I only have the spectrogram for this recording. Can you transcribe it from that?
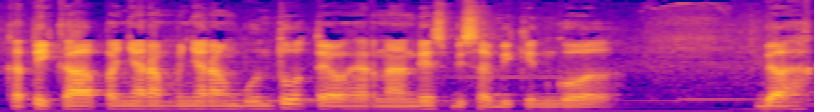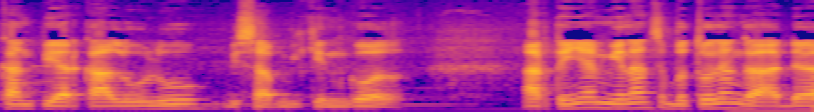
Ketika penyerang-penyerang buntu Theo Hernandez bisa bikin gol. Bahkan Pierre Kalulu bisa bikin gol artinya Milan sebetulnya nggak ada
